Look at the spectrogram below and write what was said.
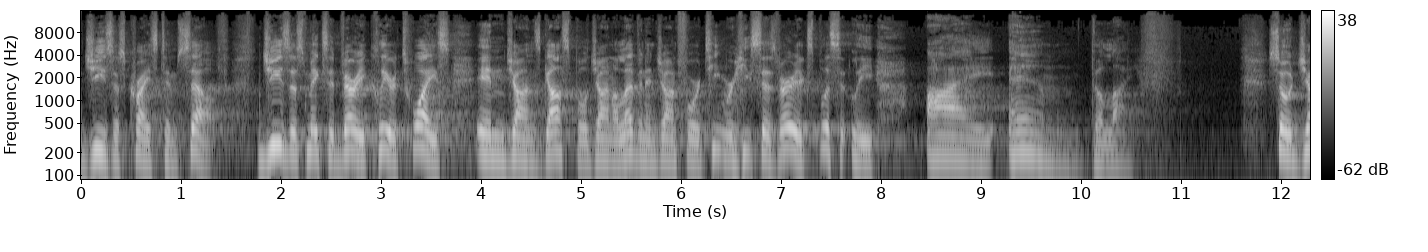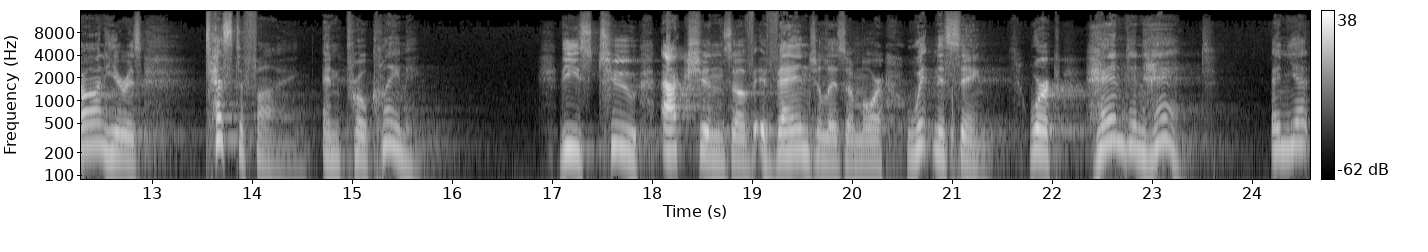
Jesus Christ himself. Jesus makes it very clear twice in John's Gospel, John 11 and John 14, where he says very explicitly, I am the life. So John here is testifying and proclaiming. These two actions of evangelism or witnessing work hand in hand, and yet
